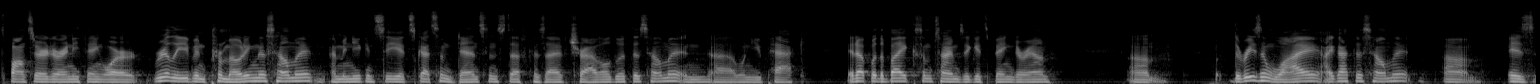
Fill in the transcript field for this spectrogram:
sponsored or anything, or really even promoting this helmet. I mean, you can see it's got some dents and stuff because I've traveled with this helmet, and uh, when you pack it up with a bike, sometimes it gets banged around. Um, but the reason why I got this helmet um, is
